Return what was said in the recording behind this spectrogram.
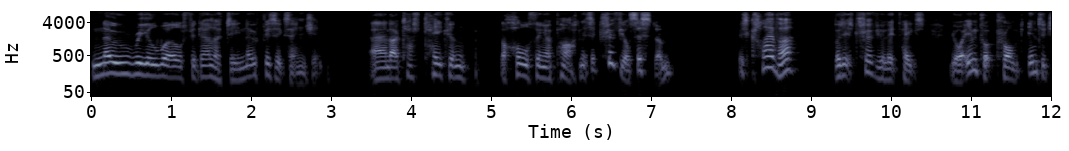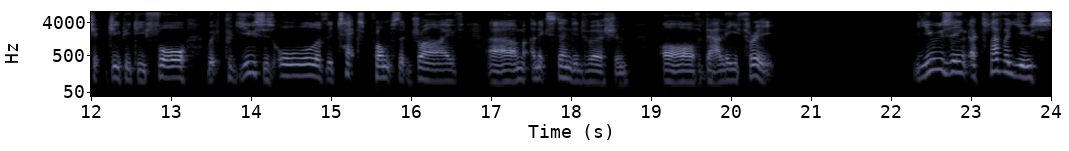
No real world fidelity, no physics engine. And I've just taken the whole thing apart. And it's a trivial system. It's clever, but it's trivial. It takes your input prompt into GPT-4, which produces all of the text prompts that drive um, an extended version of DALL-E 3. Using a clever use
